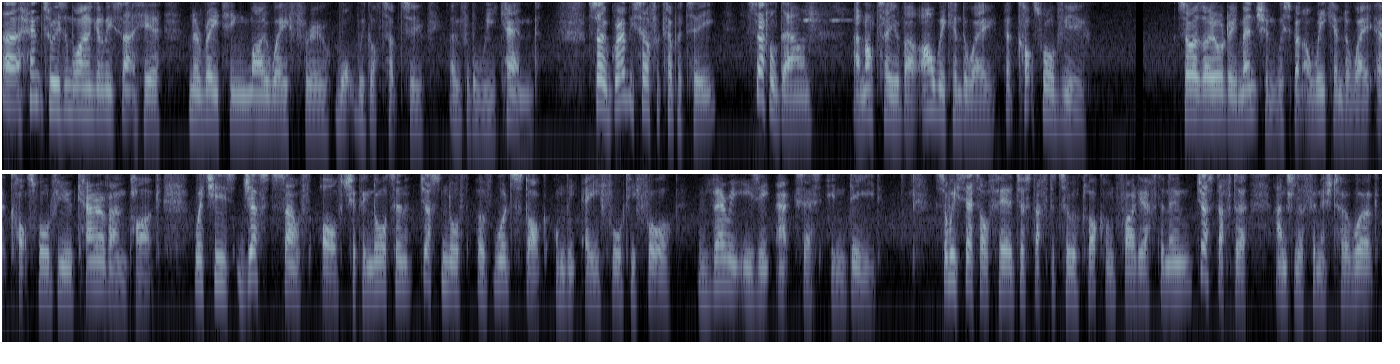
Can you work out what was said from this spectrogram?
uh, hence the reason why I'm going to be sat here narrating my way through what we got up to over the weekend. So grab yourself a cup of tea, settle down and I'll tell you about our weekend away at Cotswold View. So as I already mentioned, we spent our weekend away at Cotswold View Caravan Park, which is just south of Chipping Norton, just north of Woodstock on the A44. Very easy access indeed. So we set off here just after two o'clock on Friday afternoon, just after Angela finished her work.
